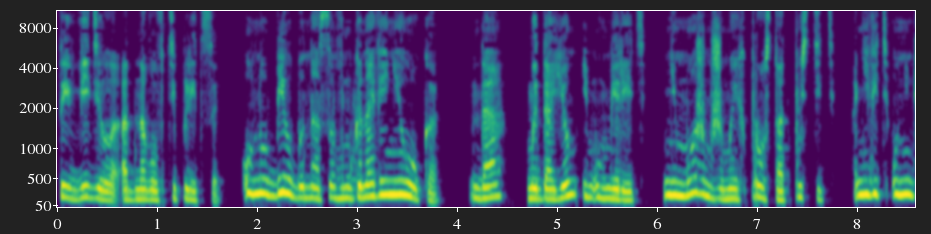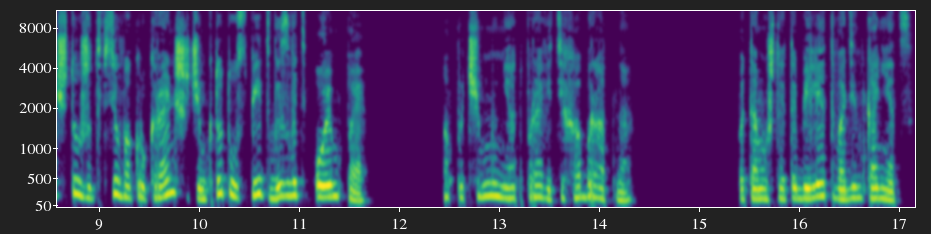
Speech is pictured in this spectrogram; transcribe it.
Ты видела одного в теплице. Он убил бы нас в мгновение ока. Да, мы даем им умереть. Не можем же мы их просто отпустить. Они ведь уничтожат все вокруг раньше, чем кто-то успеет вызвать ОМП. А почему не отправить их обратно? Потому что это билет в один конец.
